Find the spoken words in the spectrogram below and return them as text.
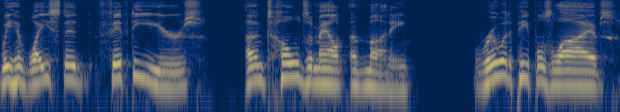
We have wasted 50 years, untold amount of money, ruined people's lives,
